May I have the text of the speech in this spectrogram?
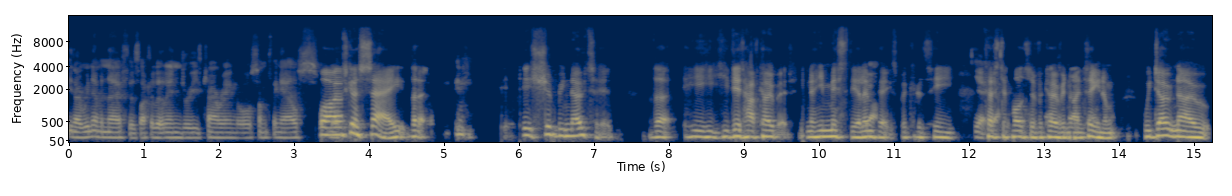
you know we never know if there's like a little injury he's carrying or something else. Well, I was going to say that it should be noted that he he did have COVID. You know, he missed the Olympics yeah. because he yeah, tested yeah. positive for COVID nineteen, and we don't know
